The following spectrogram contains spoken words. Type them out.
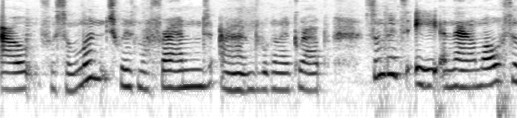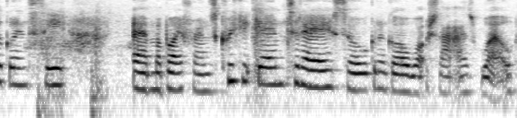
out for some lunch with my friend and we're going to grab something to eat. And then i'm also going to see um, my boyfriend's cricket game today. So we're gonna go watch that as well.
